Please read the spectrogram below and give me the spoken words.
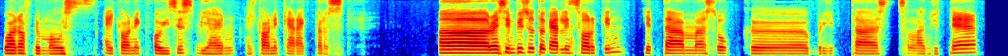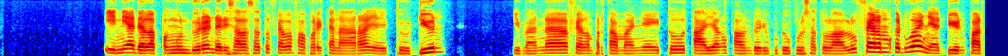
one of the most iconic voices behind iconic characters Uh, rest in peace untuk Erlin Sorkin. Kita masuk ke berita selanjutnya. Ini adalah pengunduran dari salah satu film favoritnya Nara yaitu Dune di mana film pertamanya itu tayang tahun 2021 lalu. Film keduanya Dune Part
